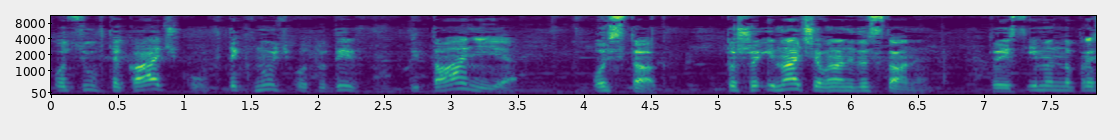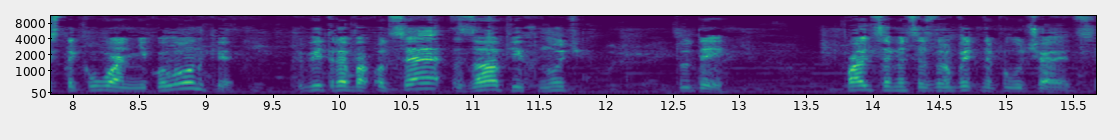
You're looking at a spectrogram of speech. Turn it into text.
оцю втикачку втикнуть отуди в питання ось так. То що іначе вона не достане. Тобто, іменно при стикуванні колонки тобі треба оце запіхнути туди. Пальцями це зробити не виходить.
